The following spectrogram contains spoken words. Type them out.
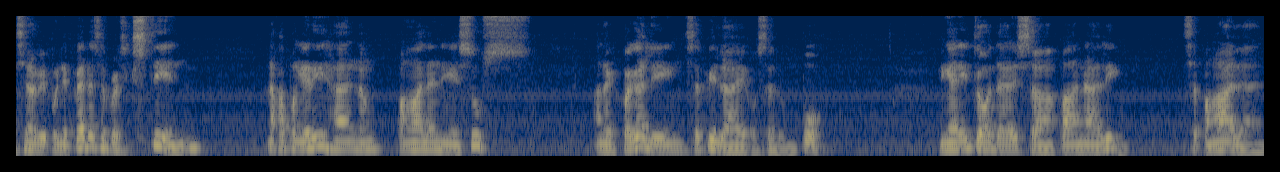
Ang sinabi po ni Pedro sa verse 16, nakapangyarihan ng pangalan ni Jesus ang nagpagaling sa pilay o sa lumpo. Nangyari ito dahil sa panalig sa pangalan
